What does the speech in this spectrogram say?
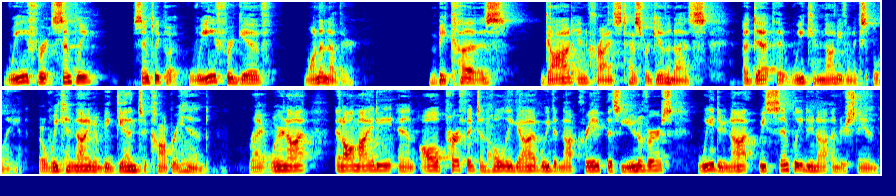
We for simply simply put, we forgive one another because God in Christ has forgiven us a debt that we cannot even explain or we cannot even begin to comprehend right? We're not an almighty and all perfect and holy God. We did not create this universe. We do not, we simply do not understand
